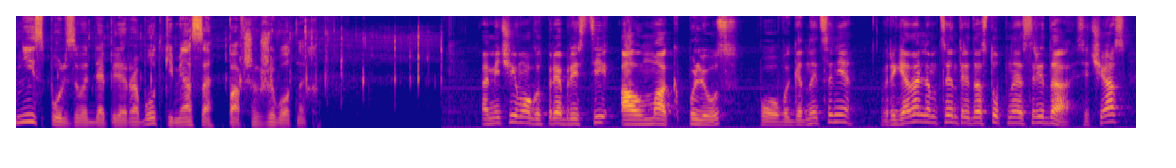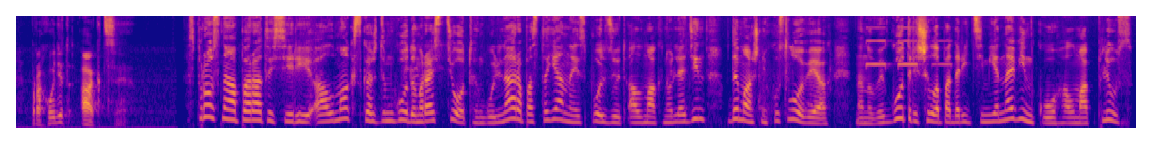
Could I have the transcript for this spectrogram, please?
не использовать для переработки мяса павших животных. А мечи могут приобрести Алмак Плюс по выгодной цене. В региональном центре «Доступная среда» сейчас проходит акция. Спрос на аппараты серии «Алмак» с каждым годом растет. Гульнара постоянно использует «Алмак-01» в домашних условиях. На Новый год решила подарить семье новинку «Алмак Плюс».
